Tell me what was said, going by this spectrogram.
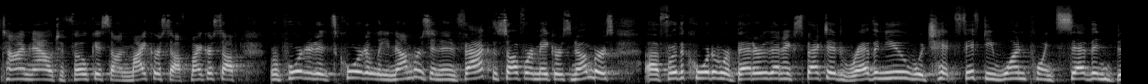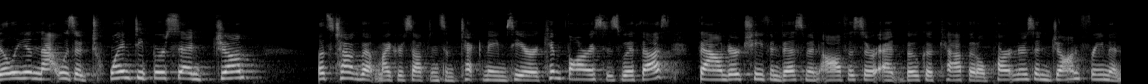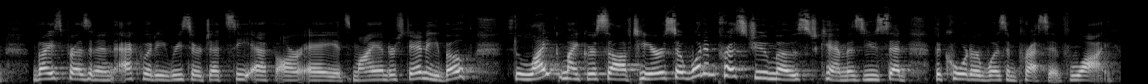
Time now to focus on Microsoft. Microsoft reported its quarterly numbers, and in fact, the software maker's numbers uh, for the quarter were better than expected. Revenue, which hit 51.7 billion, that was a 20% jump Let's talk about Microsoft and some tech names here. Kim Forrest is with us, founder, chief investment officer at Bokeh Capital Partners, and John Freeman, vice president, equity research at CFRA. It's my understanding you both like Microsoft here. So, what impressed you most, Kim? As you said, the quarter was impressive. Why?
